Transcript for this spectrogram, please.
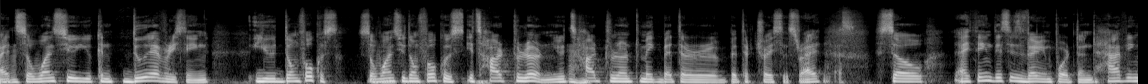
right? Mm-hmm. So once you you can do everything you don't focus. So mm-hmm. once you don't focus it's hard to learn. It's hard to learn to make better better choices right? Yes. so i think this is very important. Having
